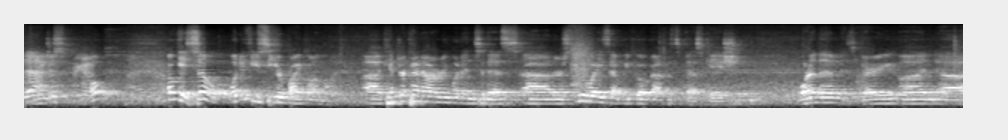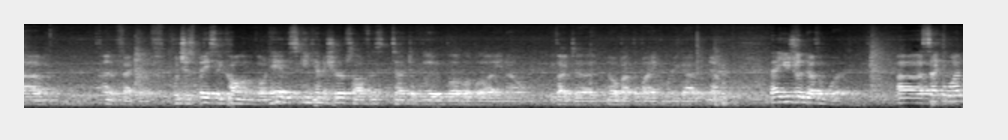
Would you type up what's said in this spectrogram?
Yeah, We just, I got it. oh. Okay, so what if you see your bike online? Uh, Kendra kind of already went into this. Uh, there's three ways that we go about this investigation. One of them is very un, uh, ineffective, which is basically calling going, hey, this is King County Sheriff's Office, Detective Lou, blah, blah, blah, you know, we'd like to know about the bike and where you got it. No, that usually doesn't work. Uh, second one,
